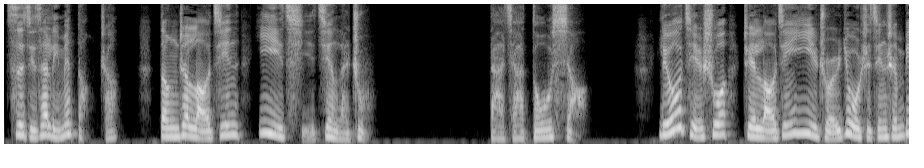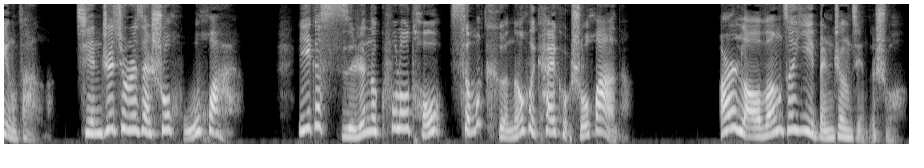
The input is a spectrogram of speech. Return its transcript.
自己在里面等着，等着老金一起进来住。大家都笑，刘姐说：“这老金一准又是精神病犯了，简直就是在说胡话呀！一个死人的骷髅头怎么可能会开口说话呢？”而老王则一本正经地说：“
